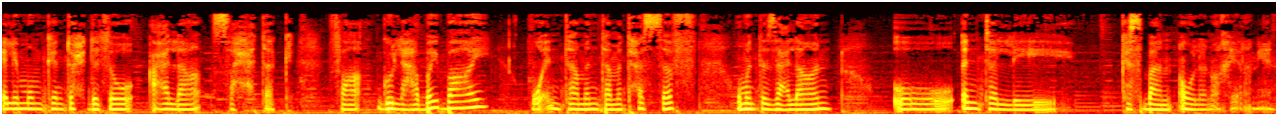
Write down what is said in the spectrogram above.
اللي ممكن تحدثه على صحتك. فقول لها باي باي وإنت ما انت متحسف وما انت زعلان وانت اللي كسبان اولا وأخيرا يعني.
